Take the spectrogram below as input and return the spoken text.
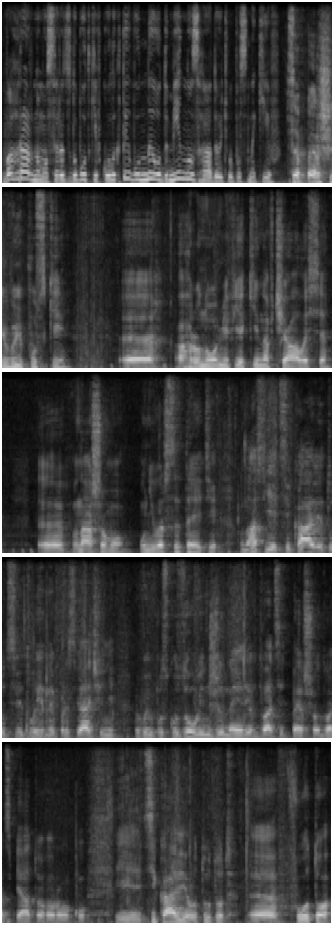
В аграрному серед здобутків колективу неодмінно згадують випускників. Це перші випуски е, агрономів, які навчалися е, в нашому університеті. У нас є цікаві тут світлини, присвячені випуску зооінженерів 21-25 року. І цікаві отут от, е, фото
